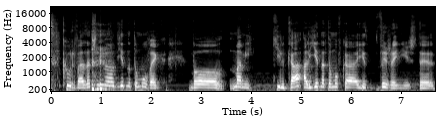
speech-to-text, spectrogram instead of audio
kurwa, zacznijmy od jednotomówek, bo mam ich kilka, ale jedna tomówka jest wyżej niż te.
